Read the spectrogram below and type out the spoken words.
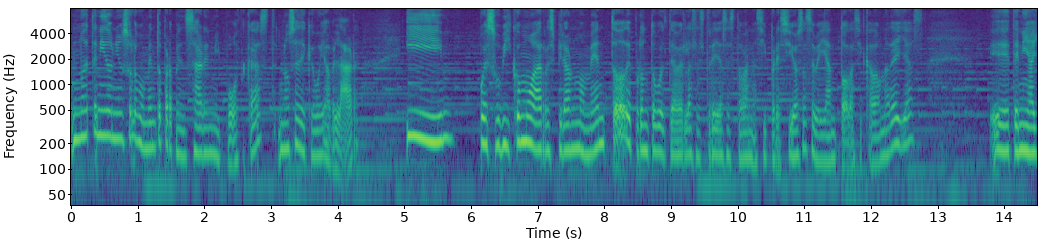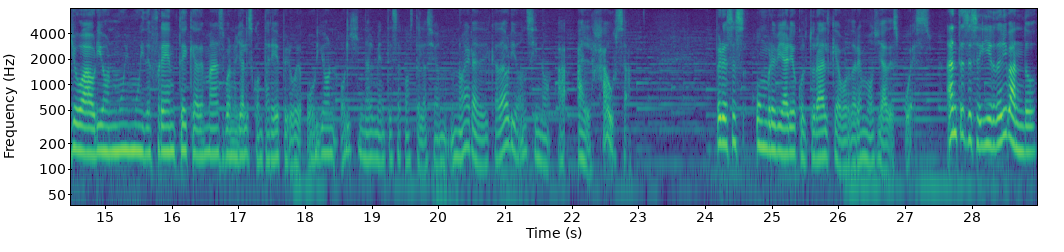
no he tenido ni un solo momento para pensar en mi podcast, no sé de qué voy a hablar. Y pues subí como a respirar un momento, de pronto volteé a ver las estrellas, estaban así preciosas, se veían todas y cada una de ellas. Eh, tenía yo a Orión muy muy de frente, que además, bueno, ya les contaré, pero Orión originalmente esa constelación no era dedicada a Orión, sino a Alhausa. Pero ese es un breviario cultural que abordaremos ya después. Antes de seguir derivando,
